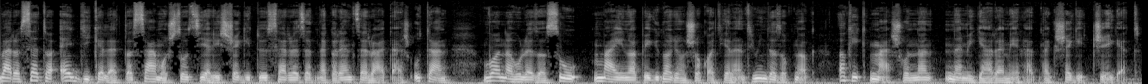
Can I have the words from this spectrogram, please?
Bár a SETA egyike lett a számos szociális segítő szervezetnek a rendszerváltás után, van, ahol ez a szó mai napig nagyon sokat jelent mindazoknak, akik máshonnan nem igen remélhetnek segítséget.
